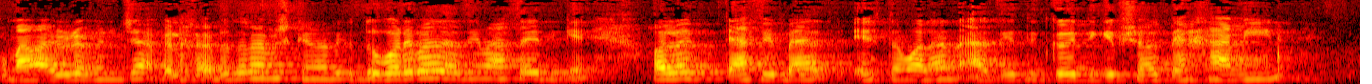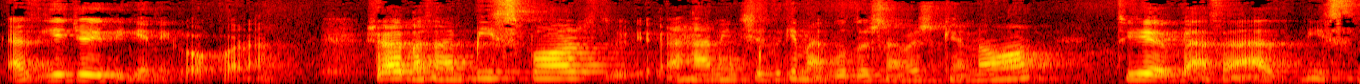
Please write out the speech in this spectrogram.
خب من مجبورم اینجا بالاخره بذارمش کنار دیگه. دوباره بعد از این مقطع دیگه. حالا دفعه بعد احتمالا از یه دیدگاه دیگه شاید به همین از یه جای دیگه نگاه کنم. شاید مثلا 20 بار همین چیزی که من گذاشتمش کنار توی مثلا از 20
